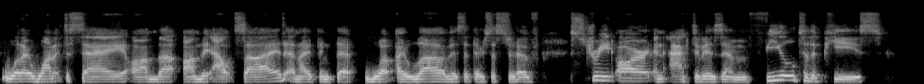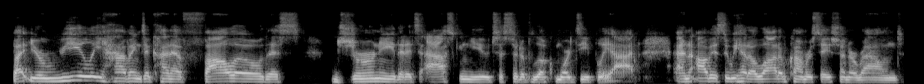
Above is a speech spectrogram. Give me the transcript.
what I want it to say on the on the outside. And I think that what I love is that there's a sort of street art and activism feel to the piece, but you're really having to kind of follow this journey that it's asking you to sort of look more deeply at. And obviously we had a lot of conversation around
